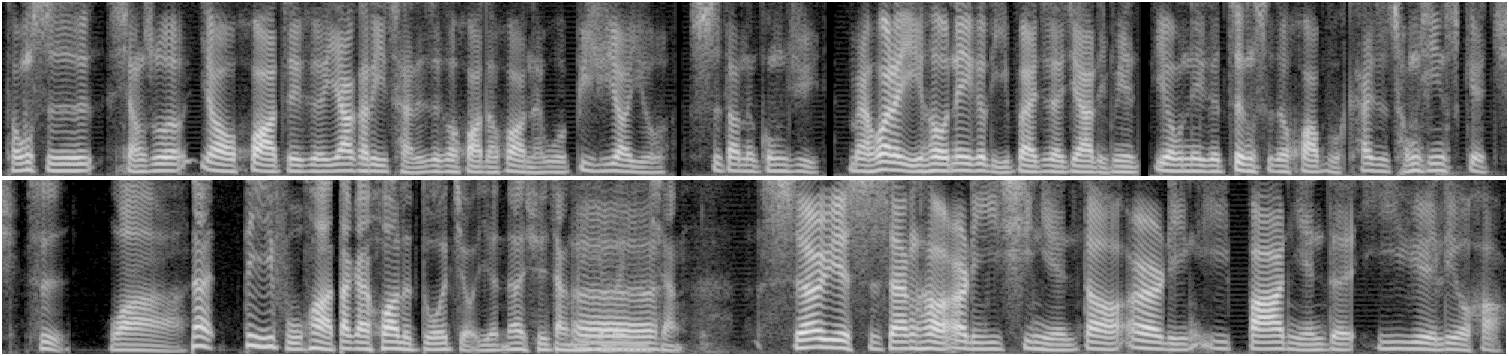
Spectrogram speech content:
同时想说，要画这个亚克力彩的这个画的话呢，我必须要有适当的工具。买回来以后，那个礼拜就在家里面用那个正式的画布开始重新 sketch。是哇，那第一幅画大概花了多久？也那学长您有没有印象？呃十二月十三号，二零一七年到二零一八年的一月六号，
